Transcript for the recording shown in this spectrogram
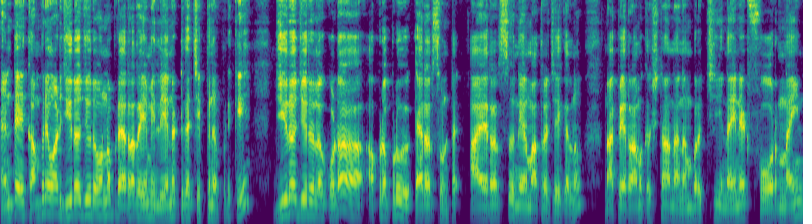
అంటే కంపెనీ వాడు జీరో జీరో ఉన్నప్పుడు ఎర్రర్ ఏమీ లేనట్టుగా చెప్పినప్పటికీ జీరో జీరోలో కూడా అప్పుడప్పుడు ఎర్రర్స్ ఉంటాయి. ఆ ఎర్రర్స్ నేను మాత్రం చేయగలను. నా పేరు రామకృష్ణ. నా నెంబర్ వచ్చి nine eight four nine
